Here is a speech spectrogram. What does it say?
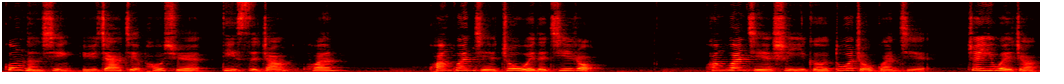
功能性瑜伽解剖学第四章髋，髋关节周围的肌肉。髋关节是一个多轴关节，这意味着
